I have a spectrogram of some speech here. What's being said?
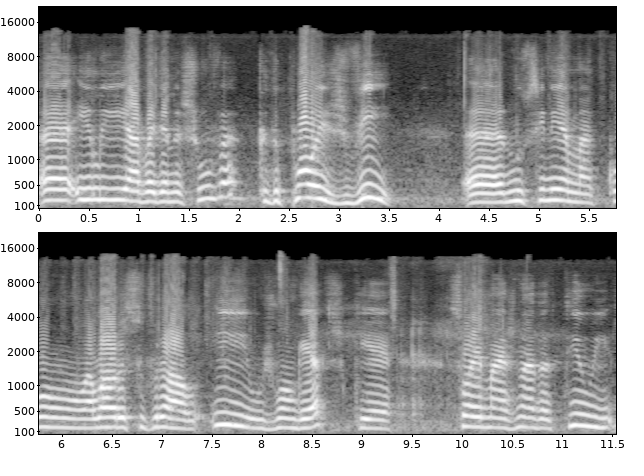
uh, e li A Abelha na Chuva, que depois vi uh, no cinema com a Laura Soveral e o João Guedes, que é só é mais nada tio,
